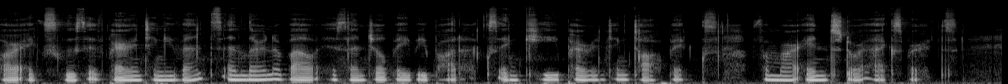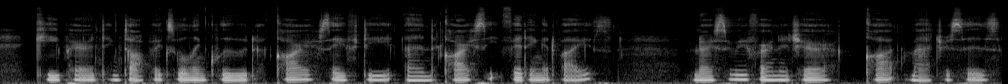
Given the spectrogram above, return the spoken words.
our exclusive parenting events and learn about essential baby products and key parenting topics from our in store experts. Key parenting topics will include car safety and car seat fitting advice, nursery furniture, cot mattresses,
